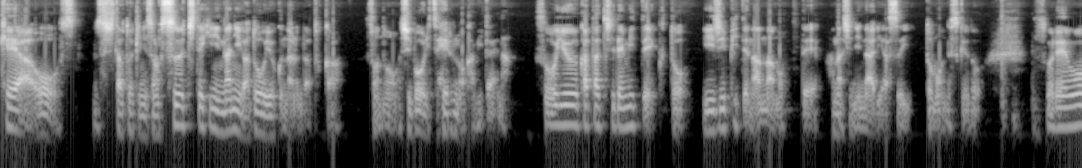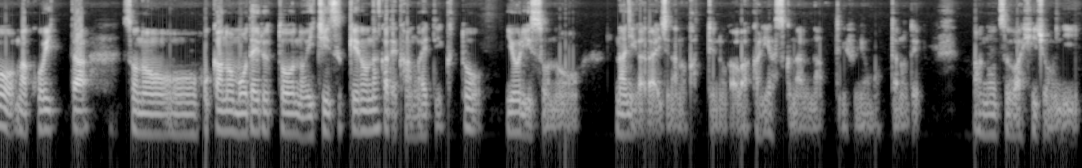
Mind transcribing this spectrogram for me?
ケアをしたときにその数値的に何がどう良くなるんだとか、その死亡率減るのかみたいな、そういう形で見ていくと EGP って何なのって話になりやすいと思うんですけど、それをまあこういったその他のモデルとの位置づけの中で考えていくと、よりその何が大事なのかっていうのが分かりやすくなるなっていうふうに思ったので、あの図は非常に、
